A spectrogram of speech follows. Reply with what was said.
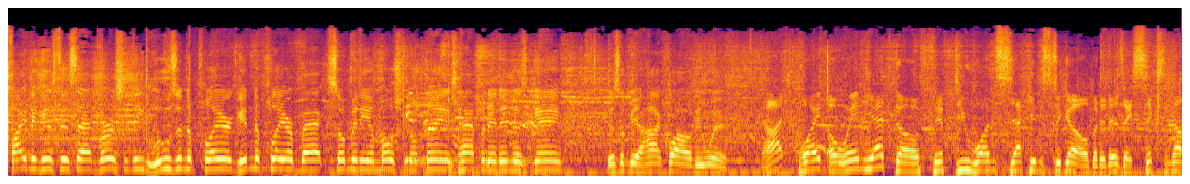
fighting against this adversity, losing the player, getting the player back, so many emotional things happening in this game. This will be a high quality win. Not quite a win yet, though. 51 seconds to go, but it is a 6 0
